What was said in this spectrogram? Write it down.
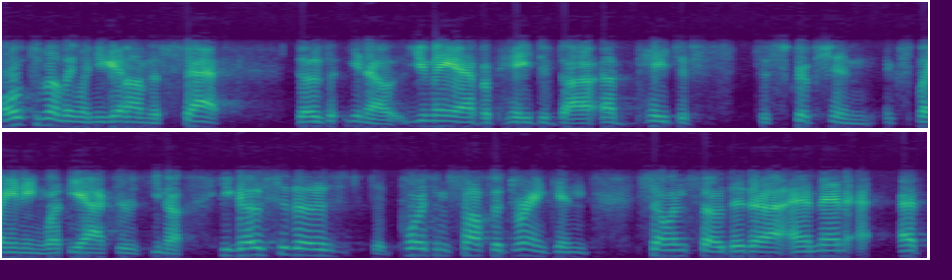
ultimately, when you get on the set, those, you know, you may have a page of a page of description explaining what the actors, you know, he goes to the pours himself a drink and so and so did, and then at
